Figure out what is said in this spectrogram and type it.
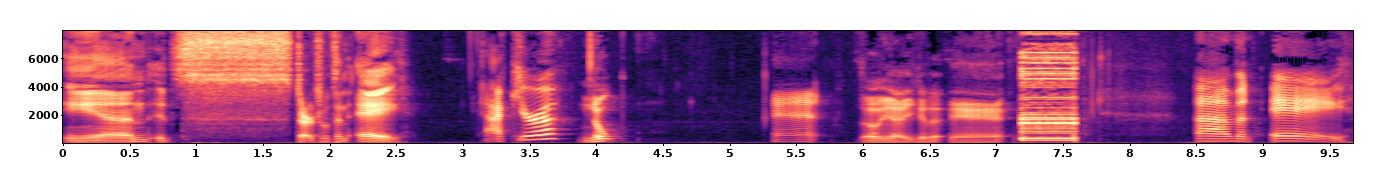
and it starts with an A. Acura. Nope. Eh. Oh yeah, you get a. Eh. Um, an A.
